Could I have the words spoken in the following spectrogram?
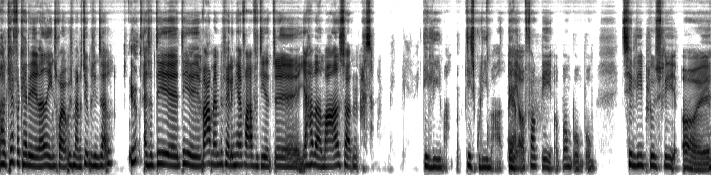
Hold kæft, for kan det redde ens røv, hvis man har styr på sine tal. Ja. Altså, det, det er varm anbefaling herfra, fordi at, øh, jeg har været meget sådan, altså, det er lige meget. Det er sgu lige meget. Ja. Og fuck det, og bum, bum, bum. Til lige pludselig at, øh,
